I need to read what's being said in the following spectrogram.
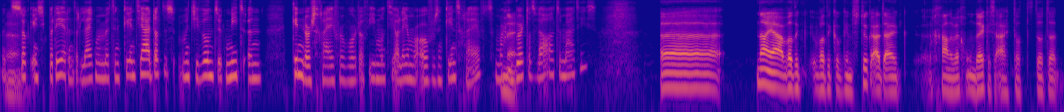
het is ook inspirerend. Het lijkt me met een kind. Ja, dat is. Want je wil natuurlijk niet een kinderschrijver worden of iemand die alleen maar over zijn kind schrijft. Maar Nee. gebeurt dat wel automatisch? Eh, nou ja, wat ik, wat ik ook in het stuk uiteindelijk eh, gaandeweg ontdek... is eigenlijk dat, dat, dat,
